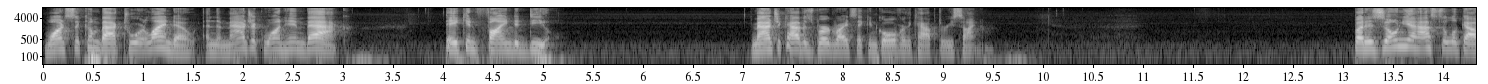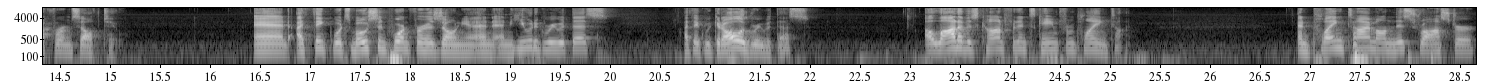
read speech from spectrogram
wants to come back to Orlando and the Magic want him back, they can find a deal. The Magic have his bird rights. They can go over the cap to resign him. But Hezonja has to look out for himself too. And I think what's most important for Hezonja, and, and he would agree with this, I think we could all agree with this. A lot of his confidence came from playing time. And playing time on this roster,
